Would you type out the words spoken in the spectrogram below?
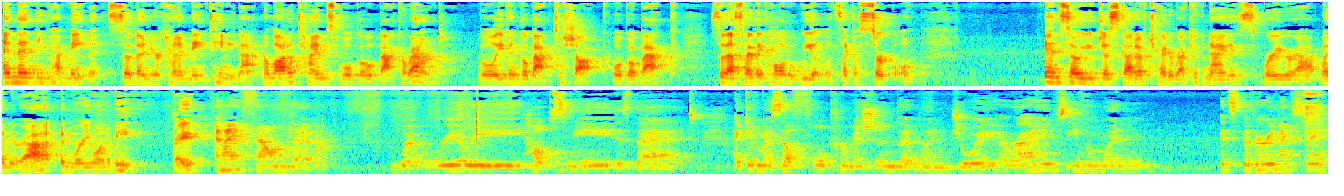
and then you have maintenance so then you're kind of maintaining that and a lot of times we'll go back around we'll even go back to shock we'll go back so that's why they call it a wheel it's like a circle and so you just got to try to recognize where you're at when you're at and where you want to be right And I found that what really helps me is that I give myself full permission that when joy arrives, even Mhm. when it's the very next day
